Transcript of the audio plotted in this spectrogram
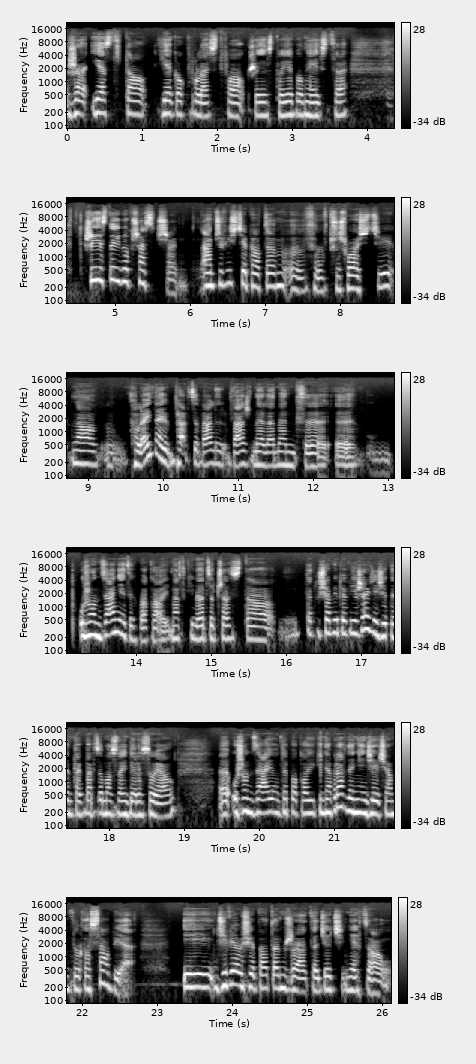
że jest to jego królestwo, że jest to jego miejsce, że jest to jego przestrzeń. A oczywiście potem w, w przyszłości, no, kolejny bardzo wa ważny element, y, y, urządzanie tych pokoi. Matki bardzo często, tatusiowie pewnie rzadziej się tym tak bardzo mocno interesują, y, urządzają te pokoiki naprawdę nie dzieciom, tylko sobie. I dziwią się potem, że te dzieci nie chcą y,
